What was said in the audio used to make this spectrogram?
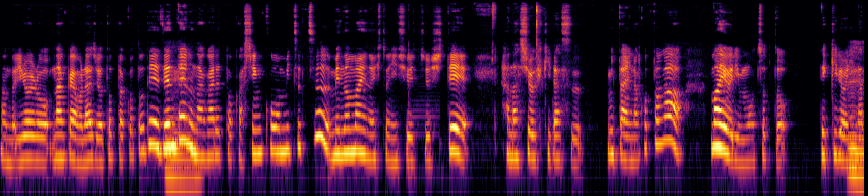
なんだいろいろ何回もラジオを撮ったことで全体の流れとか進行を見つつ、目の前の人に集中して話を引き出すみたいなことが前よりもちょっとできるようになっ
